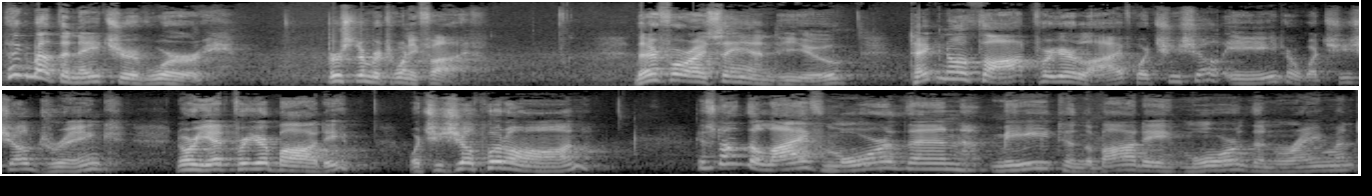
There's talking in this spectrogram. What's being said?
Think about the nature of worry. Verse number 25. Therefore I say unto you, take no thought for your life, what ye shall eat, or what ye shall drink, nor yet for your body, what ye shall put on. Is not the life more than meat, and the body more than raiment?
